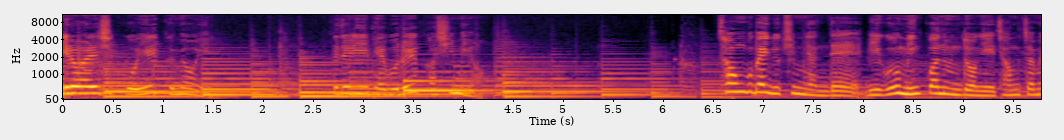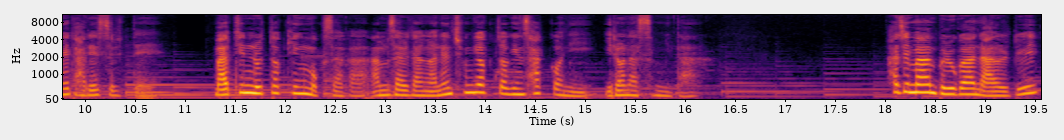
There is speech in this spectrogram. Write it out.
(1월 19일) 금요일 그들이 배부를 것이며 1960년대 미국 민권운동이 정점에 달했을 때 마틴 루터킹 목사가 암살당하는 충격적인 사건이 일어났습니다. 하지만 불과 나흘 뒤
